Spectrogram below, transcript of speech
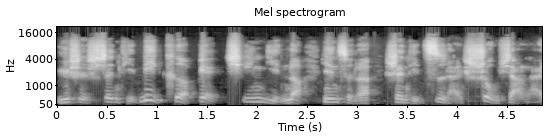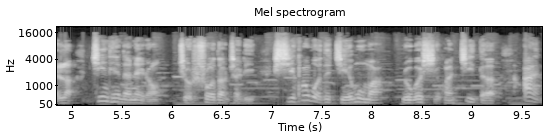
于是身体立刻变轻盈。了，因此呢，身体自然瘦下来了。今天的内容就说到这里。喜欢我的节目吗？如果喜欢，记得按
